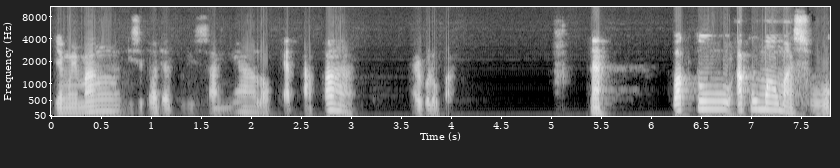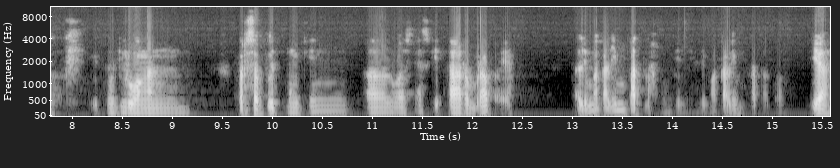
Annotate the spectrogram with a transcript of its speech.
yang memang di situ ada tulisannya loket apa, aku lupa Nah, waktu aku mau masuk itu di ruangan tersebut mungkin uh, luasnya sekitar berapa ya? 5 kali 4 lah mungkin 5 kali 4 atau ya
